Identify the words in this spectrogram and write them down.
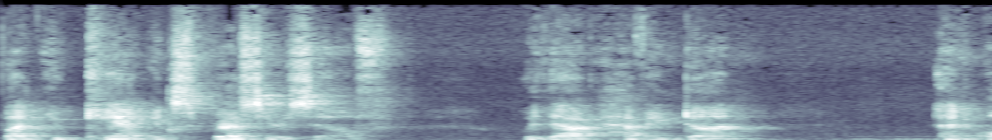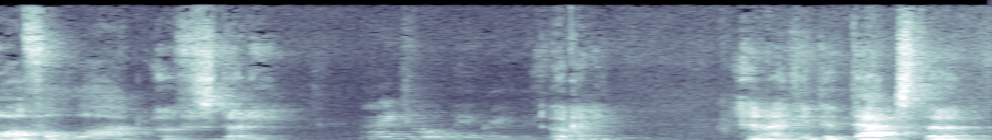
But you can't express yourself without having done an awful lot of study. I totally agree with you. Okay. And I think that that's the,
